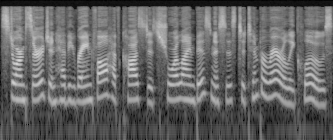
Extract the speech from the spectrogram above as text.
Storm surge and heavy rainfall have caused its shoreline businesses to temporarily close.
